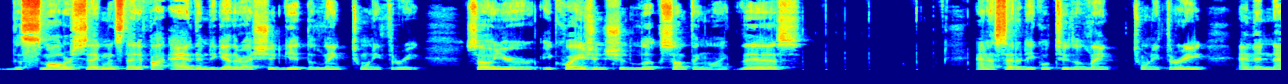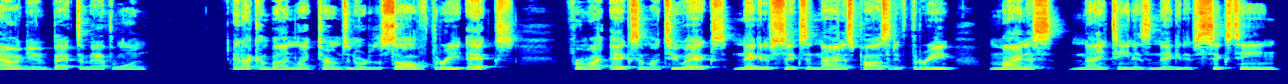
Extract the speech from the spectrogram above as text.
the smaller segments that if I add them together, I should get the length 23. So your equation should look something like this. And I set it equal to the length 23. And then now again, back to math 1 and I combine like terms in order to solve 3x for my x and my 2x. Negative 6 and 9 is positive 3. Minus 19 is negative 16.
